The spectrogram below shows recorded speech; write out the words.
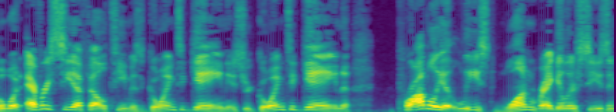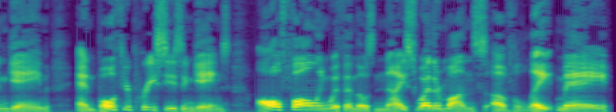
But what every CFL team is going to gain is you're going to gain probably at least one regular season game and both your preseason games all falling within those nice weather months of late May,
